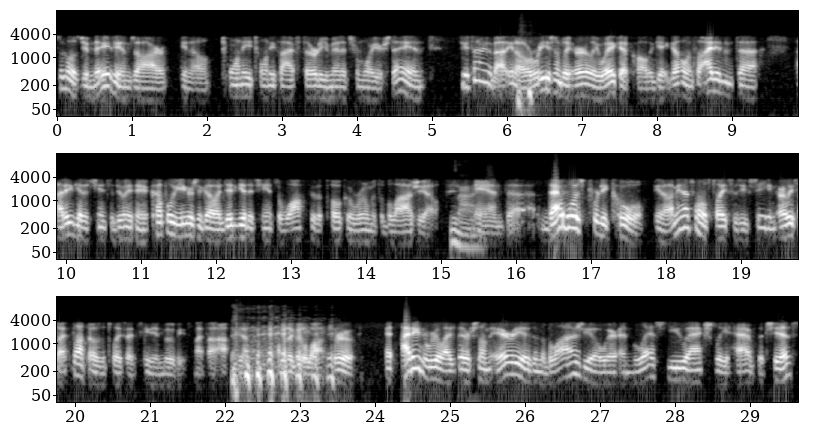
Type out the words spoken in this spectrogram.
some of those gymnasiums are you know twenty, twenty-five, thirty minutes from where you're staying. So you're talking about you know a reasonably early wake up call to get going. So I didn't. uh I didn't get a chance to do anything. A couple of years ago, I did get a chance to walk through the poker room at the Bellagio, Nice. and uh, that was pretty cool. You know, I mean, that's one of those places you've seen, or at least I thought that was a place I'd seen in movies. And I thought, ah, you know, I'm going to go walk through. And I didn't realize there are some areas in the Bellagio where, unless you actually have the chips,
